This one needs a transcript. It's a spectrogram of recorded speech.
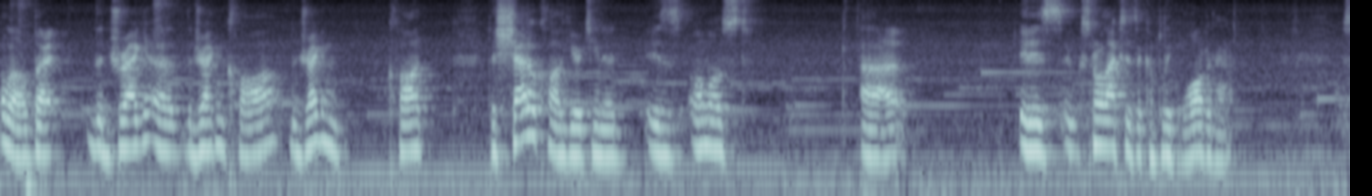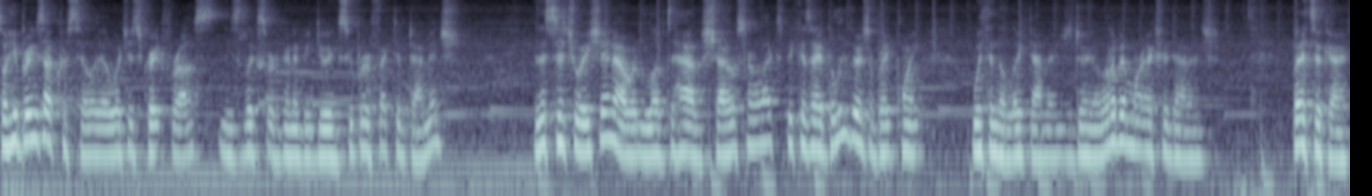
Oh well, but the dragon, uh, the Dragon Claw, the Dragon Claw, the Shadow Claw Giratina is almost. Uh, it is Snorlax is a complete wall to that. So he brings out Cresselia, which is great for us. These licks are going to be doing super effective damage. In this situation, I would love to have Shadow Snorlax because I believe there's a breakpoint within the lick damage, doing a little bit more extra damage. But it's okay.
